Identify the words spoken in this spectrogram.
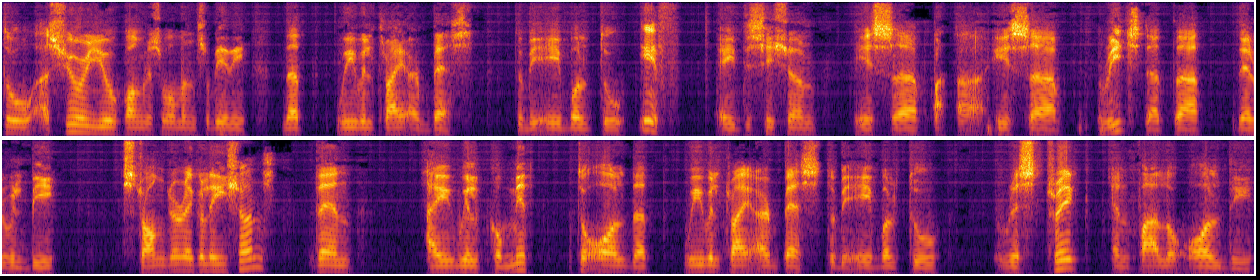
to assure you, Congresswoman Subiri, that we will try our best to be able to, if a decision is uh, uh, is uh, reached that there will be stronger regulations, then I will commit to all that we will try our best to be able to restrict and follow all the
